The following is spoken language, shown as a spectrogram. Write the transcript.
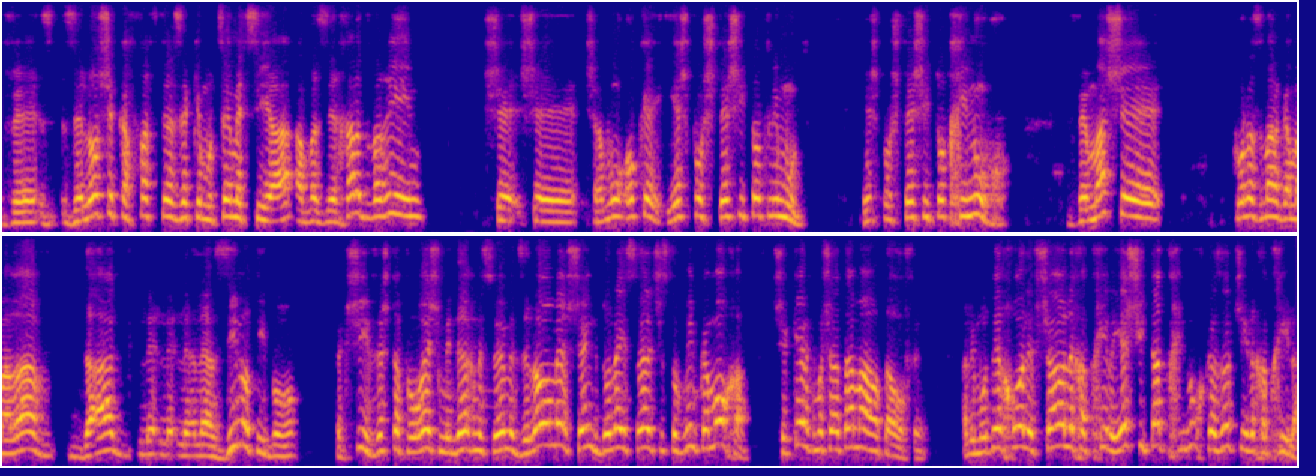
וזה לא שקפצתי על זה כמוצא מציאה, אבל זה אחד הדברים ש, ש, שאמרו, אוקיי, יש פה שתי שיטות לימוד, יש פה שתי שיטות חינוך, ומה שכל הזמן גם הרב דאג להזין אותי בו, תקשיב, זה שאתה פורש מדרך מסוימת, זה לא אומר שאין גדולי ישראל שסוברים כמוך, שכן, כמו שאתה אמרת, עופר, על לימודי חול אפשר לכתחילה, יש שיטת חינוך כזאת שהיא לכתחילה,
